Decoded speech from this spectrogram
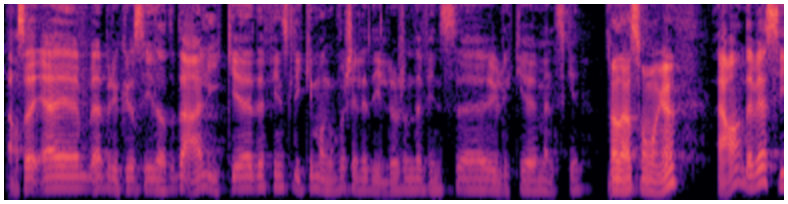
Altså, jeg, jeg bruker å si det at det, er like, det fins like mange forskjellige dildoer som det fins ulike mennesker. Ja, det er så mange. Ja, det vil jeg si.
